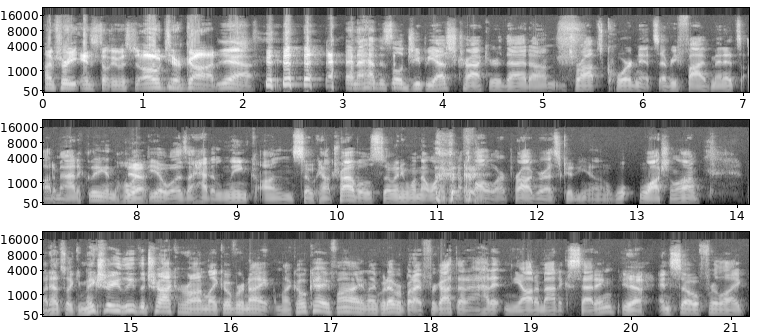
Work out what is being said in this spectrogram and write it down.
I'm sure he instantly was, oh dear God. Yeah. and I had this little GPS tracker that um, drops coordinates every five minutes automatically. And the whole Yeah. idea was I had a link on SoCal Travels. So anyone that wanted to kind of follow our progress could, you know, w- watch along. My dad's like, make sure you leave the tracker on like overnight. I'm like, okay, fine, like whatever. But I forgot that I had it in the automatic setting. Yeah. And so for like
